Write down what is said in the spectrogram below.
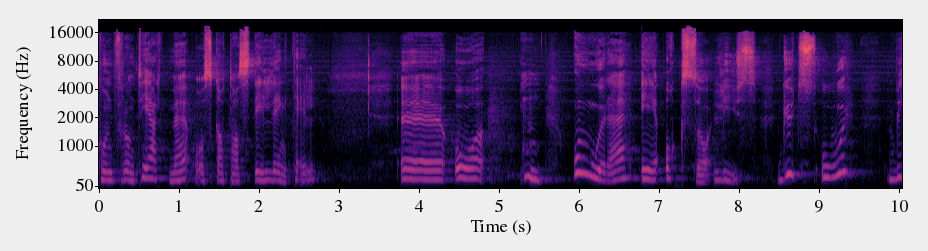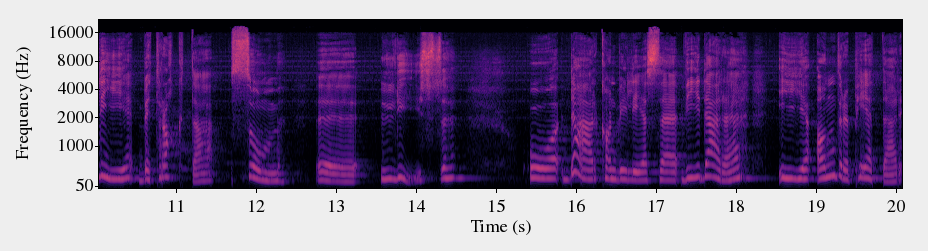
konfrontert med og skal ta stilling til. Eh, og ordet er også lys. Guds ord blir betrakta som eh, lys. Og der kan vi lese videre i 2. Peter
